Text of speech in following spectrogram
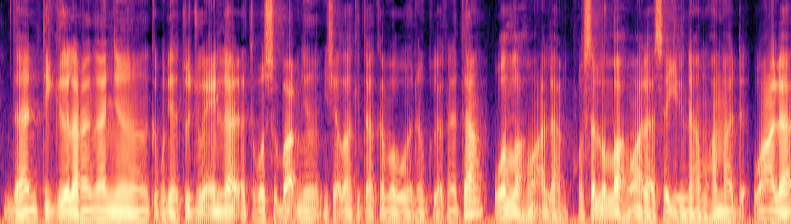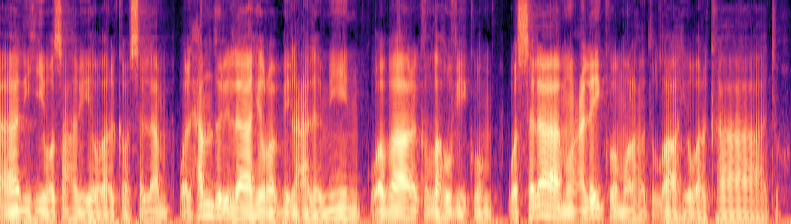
Dan tiga larangannya kemudian tujuh illat ataupun sebab sebabnya insyaallah kita akan bawa dalam kuliah akan datang. Wallahu alam. Wa sallallahu ala sayyidina muhammad wa ala alihi wa sahbihi wa baraka wasallam. Walhamdulillahi rabbil alamin. Wa barakallahu fikum. Wassalamu alaikum warahmatullahi wabarakatuh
